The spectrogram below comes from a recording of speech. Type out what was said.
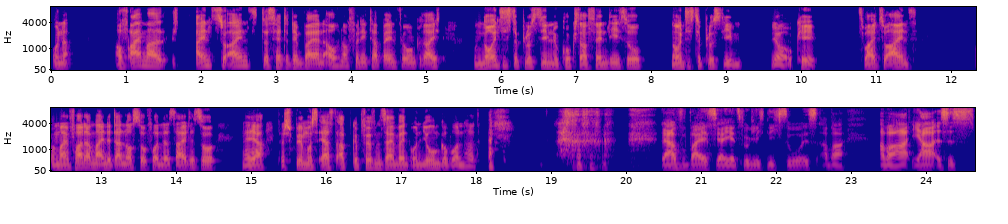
Und auf einmal 1 zu 1, das hätte den Bayern auch noch für die Tabellenführung gereicht. Und 90. plus 7, du guckst aufs Handy so, 90. plus 7. Ja, okay. 2 zu 1. Und mein Vater meinte dann noch so von der Seite so, naja, das Spiel muss erst abgepfiffen sein, wenn Union gewonnen hat. ja, wobei es ja jetzt wirklich nicht so ist, aber, aber ja, es ist.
